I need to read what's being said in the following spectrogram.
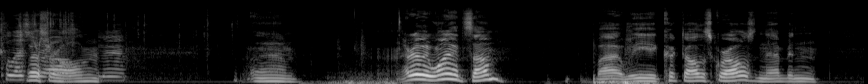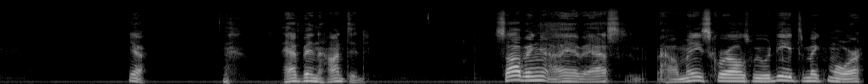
cholesterol. cholesterol. Yeah. Um, I really wanted some, but we cooked all the squirrels and have been, yeah, have been hunted. Sobbing, I have asked how many squirrels we would need to make more,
